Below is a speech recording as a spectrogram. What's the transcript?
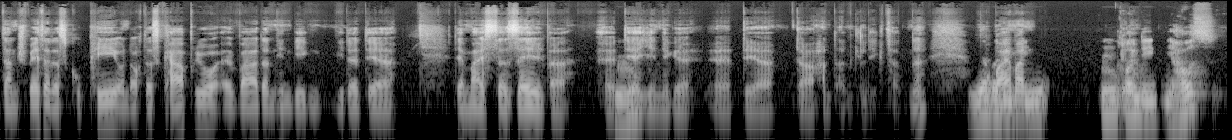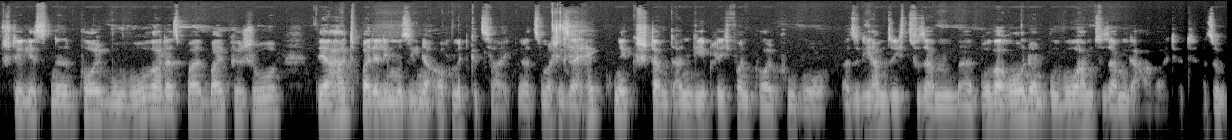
dann später das Coupé und auch das Cabrio äh, war dann hingegen wieder der, der Meister selber äh, Mhm. derjenige, äh, der da Hand angelegt hat. Ne? Ja, Wobei man? Ron, die, die Hausstilisten, äh, Paul Bouveau war das bei, bei Peugeot, der hat bei der Limousine auch mitgezeichnet. Ja, zum Beispiel dieser Hecknick stammt angeblich von Paul Bouveau. Also die haben sich zusammen, äh, Bovarone und Bouveau haben zusammengearbeitet. Also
